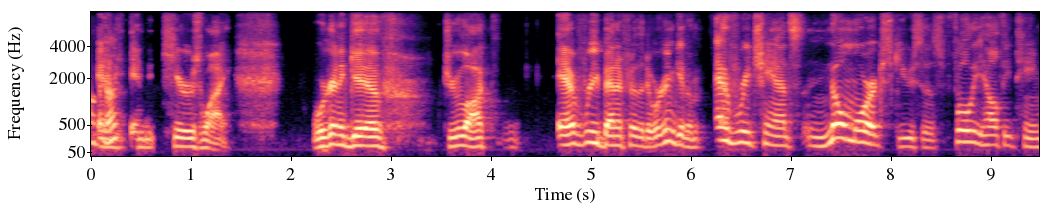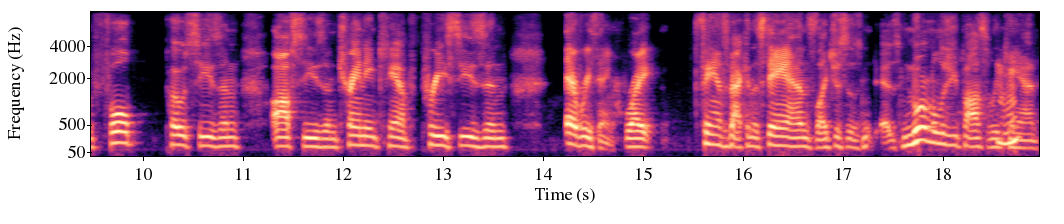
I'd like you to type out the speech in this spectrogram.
Okay. And, and here's why. We're going to give Drew Lock every benefit of the doubt. We're going to give him every chance. No more excuses. Fully healthy team, full postseason, offseason, training camp, preseason, everything, right? Fans back in the stands, like just as, as normal as you possibly Mhm. can.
